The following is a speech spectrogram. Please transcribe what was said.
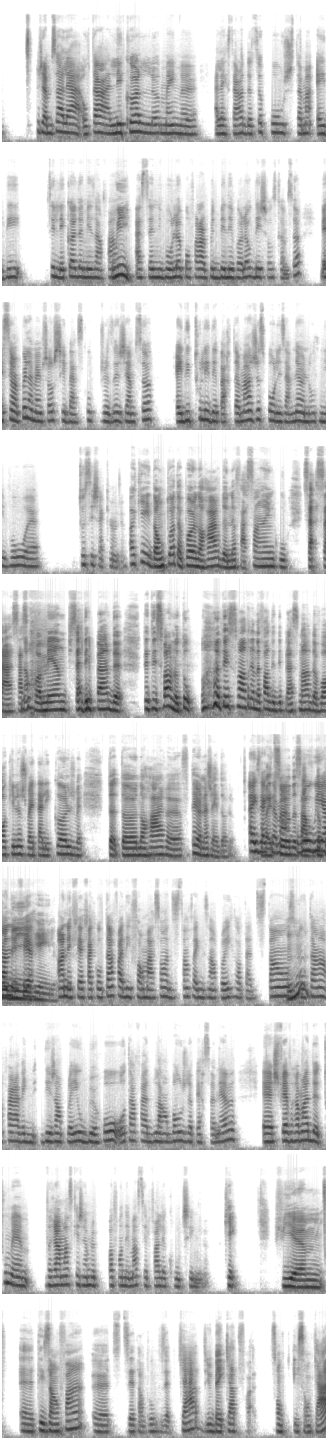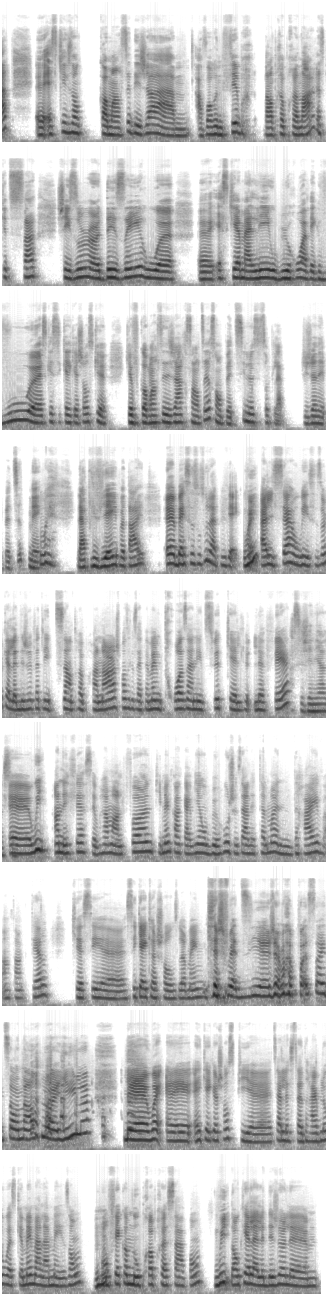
j'aime ça aller autant à l'école, même à l'extérieur de ça, pour justement aider l'école de mes enfants Oui. à ce niveau-là pour faire un peu de bénévolat ou des choses comme ça. Mais c'est un peu la même chose chez Basco. Je veux dire, j'aime ça, aider tous les départements juste pour les amener à un autre niveau, euh, tous et chacun. Là. OK. Donc, toi, tu n'as pas un horaire de 9 à 5 ou ça, ça, ça se promène, puis ça dépend de. Tu es souvent en auto. tu es souvent en train de faire des déplacements, de voir, OK, là, je vais être à l'école, je vais. Tu as, un horaire, euh, tu un agenda, là. Exactement. de oui, oui, en effet. rien. En effet. Fait qu'autant faire des formations à distance avec des employés qui sont à distance, Mhm. autant en faire avec des employés au bureau, autant faire de l'embauche de personnel. Euh, je fais vraiment de tout, mais vraiment, ce que j'aime le plus profondément, c'est de faire le coaching. là. Puis, euh, euh, tes enfants, euh, tu disais tantôt, vous êtes quatre, ben quatre frères. Ils sont quatre. Euh, Est-ce qu'ils ont commencé déjà à, avoir une fibre d'entrepreneur? Est-ce que tu sens chez eux un désir ou euh, euh, est-ce qu'ils aiment aller au bureau avec vous? Euh, est-ce que c'est quelque chose que, que, vous commencez déjà à ressentir? Ils sont petits, là, c'est sûr que la plus jeune est petite, mais la plus vieille peut-être? ben, c'est surtout la plus vieille. Oui? Alicia, oui, c'est sûr qu'elle a déjà fait les petits entrepreneurs. Je pense que ça fait même trois années de suite qu'elle le fait. Ah, c'est génial, ça. oui, en effet, c'est vraiment le fun. Puis même quand elle vient au bureau, je veux dire, elle a tellement une drive en tant que telle que euh, c'est quelque chose, là, même, que je me dis, euh, j'aimerais pas ça être son employé, là. Mais ouais, elle, est quelque chose, puis euh, elle a ce drive-là où est-ce que même à la maison, mm-hmm. on fait comme nos propres savons. Oui. Donc, elle, elle a déjà le.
